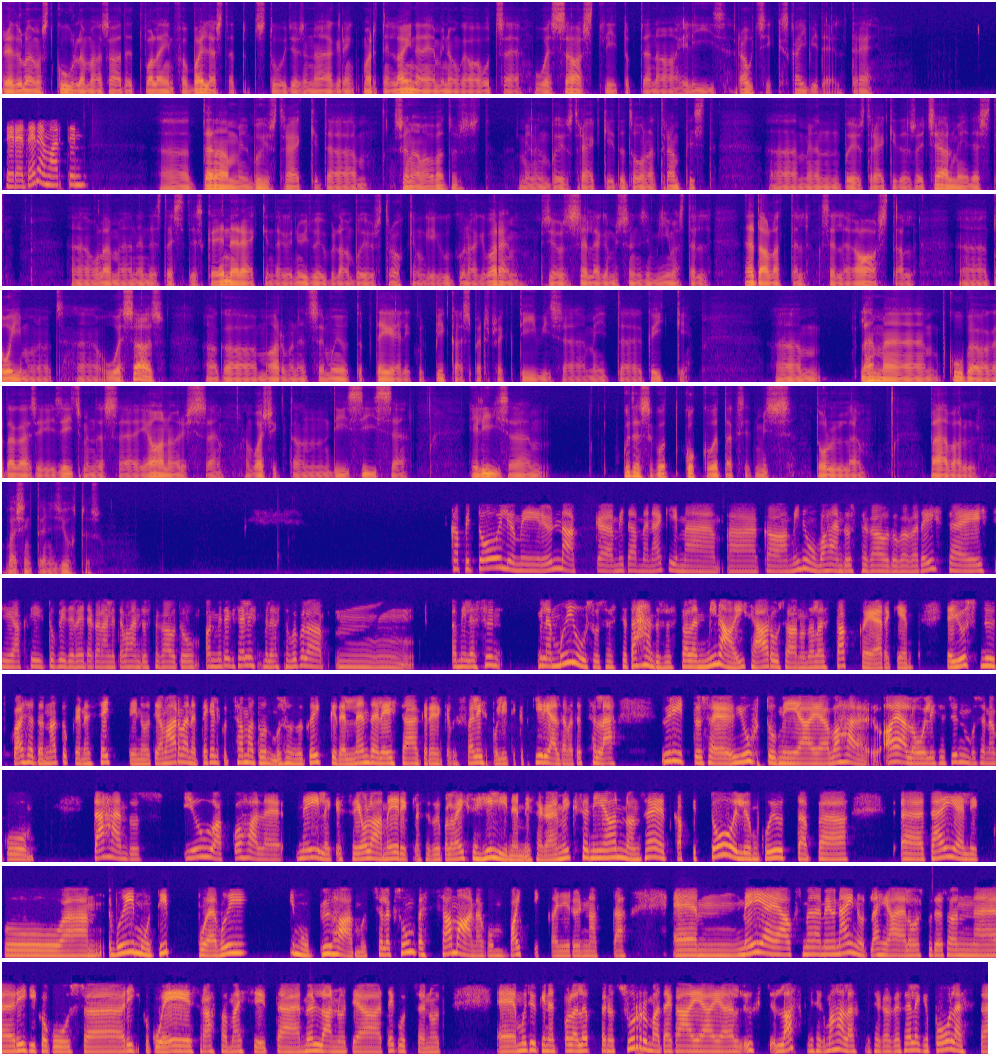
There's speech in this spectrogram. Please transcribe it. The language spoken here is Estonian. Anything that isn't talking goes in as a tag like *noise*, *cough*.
tere tulemast kuulama saadet Valeinfo paljastatud. stuudios on ajakirjanik Martin Laine ja minuga otse USA-st liitub täna Heliis Raudsik Skype'i teel, tere! tere, tere, Martin! Äh, täna on meil põhjust rääkida sõnavabadusest, meil on põhjust rääkida Donald Trumpist, äh, meil on põhjust rääkida sotsiaalmeediast, äh, oleme nendest asjadest ka enne rääkinud, aga nüüd võib-olla on põhjust rohkemgi kui kunagi varem seoses sellega, mis on siin viimastel nädalatel, sellel aastal äh, Äh, toimunud äh, USA-s, aga ma arvan, et see mõjutab tegelikult pikas perspektiivis äh, meid kõiki. Ähm, lähme kuupäevaga tagasi seitsmendasse jaanuarisse Washington DC-sse. Eliis, kuidas sa kokku võtaksid, mis tol päeval Washingtonis juhtus? Kapitooliumi rünnak, äh, mida me nägime äh, ka minu vahenduste kaudu, aga ka teiste Eesti aktiiv-, tublide meediakanalite vahenduste kaudu, on midagi sellist, millest ma võib-olla mm,, mille sün-, mille mõjususest ja tähendusest olen mina ise aru saanud alles takkajärgi. Ja just nüüd, kui asjad on natukene settinud ja ma arvan, et tegelikult sama tundmus on ka kõikidel nendel Eesti ajakirjanikel, kes välispoliitikat kirjeldavad, et selle ürituse juhtumi ja, ja vahe, ajaloolise sündmuse nagu tähendus jõuab kohale neile, kes ei ole ameeriklased, võib-olla väikse hilinemisega ja miks see nii on, on see, et Kapitoolium kujutab äh, äh täielikku äh, võimu tippu ja võimu pühamut, see oleks umbes sama nagu Vatikani rünnata. Ehm, meie jaoks, me oleme ju näinud lähiajaloos, kuidas on Riigikogus, Riigikogu ees rahvamassid möllanud ja tegutsenud. Ehm, muidugi need pole lõppenud surmadega ja, ja üht laskmisega, mahalaskmisega, aga sellegipoolest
